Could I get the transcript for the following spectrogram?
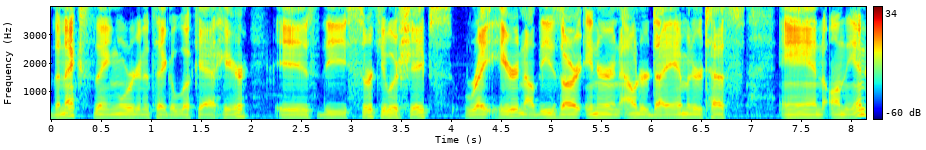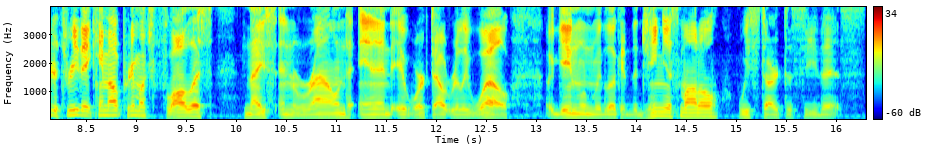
the next thing we're going to take a look at here is the circular shapes right here. Now these are inner and outer diameter tests and on the Ender 3 they came out pretty much flawless, nice and round and it worked out really well. Again when we look at the Genius model we start to see this.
